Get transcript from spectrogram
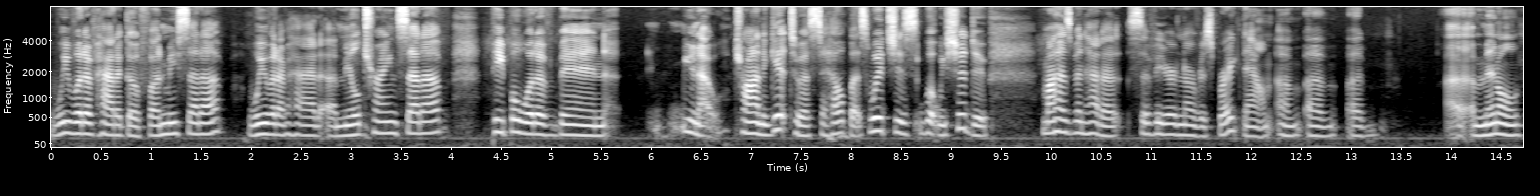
we would have had a GoFundMe set up. We would have had a meal train set up. People would have been, you know, trying to get to us to help us, which is what we should do. My husband had a severe nervous breakdown, um, a, a, a, a mental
